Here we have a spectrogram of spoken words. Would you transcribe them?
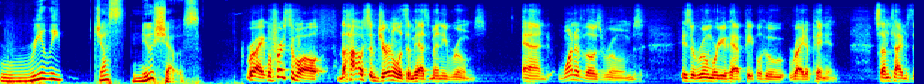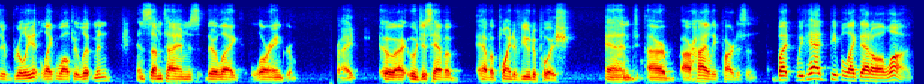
really just news shows. Right. Well, first of all, the House of Journalism has many rooms. And one of those rooms is a room where you have people who write opinion. Sometimes they're brilliant, like Walter Lippmann, and sometimes they're like Laura Ingraham, right? Who, are, who just have a, have a point of view to push and are, are highly partisan. But we've had people like that all along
